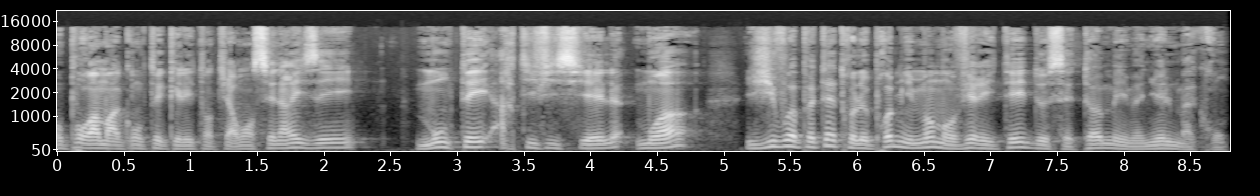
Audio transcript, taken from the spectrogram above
On pourra me raconter qu'elle est entièrement scénarisée, montée, artificielle. Moi, j'y vois peut-être le premier moment en vérité de cet homme Emmanuel Macron.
